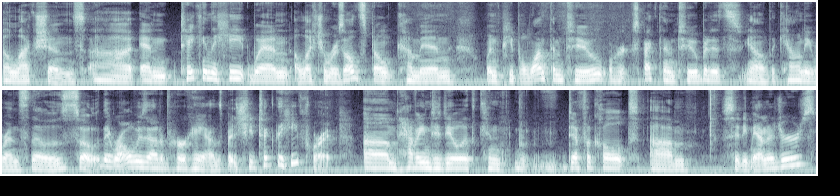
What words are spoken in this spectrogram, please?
elections uh, and taking the heat when election results don't come in when people want them to or expect them to, but it's, you know, the county runs those. So they were always out of her hands, but she took the heat for it. Um, having to deal with con- difficult um, city managers,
